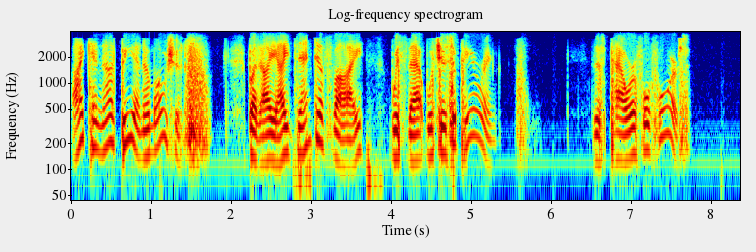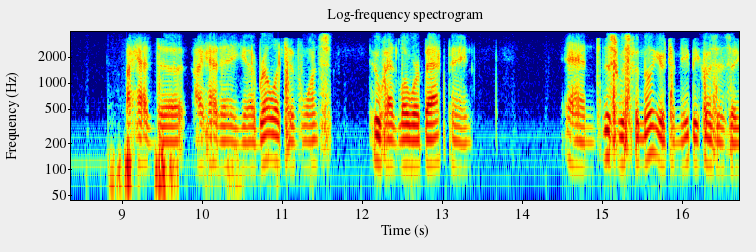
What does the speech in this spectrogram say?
I cannot be an emotion. But I identify with that which is appearing, this powerful force. I had uh, I had a uh, relative once who had lower back pain, and this was familiar to me because as a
